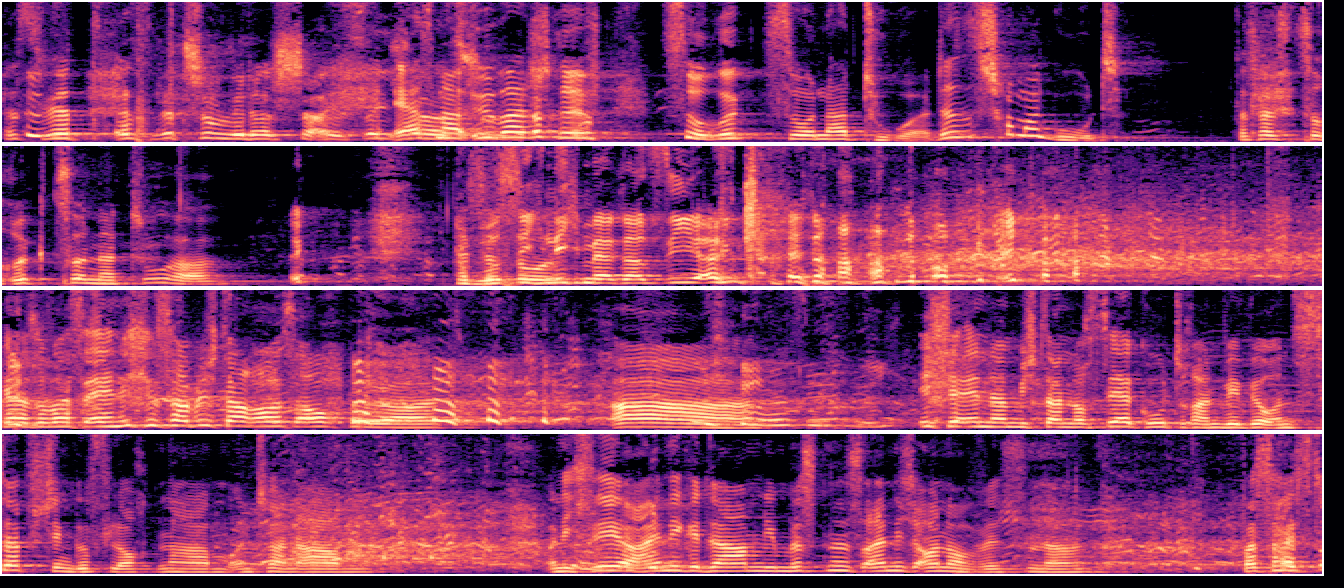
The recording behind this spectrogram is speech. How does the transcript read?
Es wird, es wird schon wieder scheiße. Ich Erstmal. Überschrift zurück zur Natur. Das ist schon mal gut. Das heißt zurück zur Natur. Du Das musst ist dich so- nicht mehr rasieren, keine Ahnung. Ja, so was ähnliches habe ich daraus auch gehört. Ah. Ich erinnere mich dann noch sehr gut dran, wie wir uns Zöpfchen geflochten haben unter den Arm. Und ich sehe einige Damen, die müssten es eigentlich auch noch wissen. Ne? Was heißt.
